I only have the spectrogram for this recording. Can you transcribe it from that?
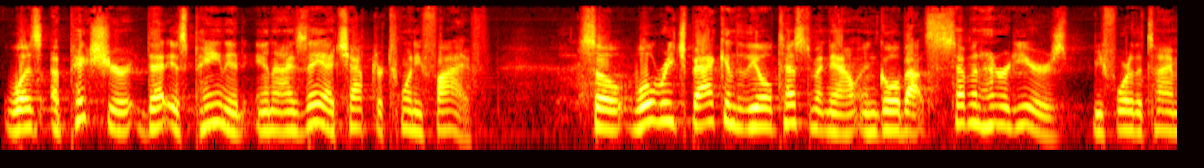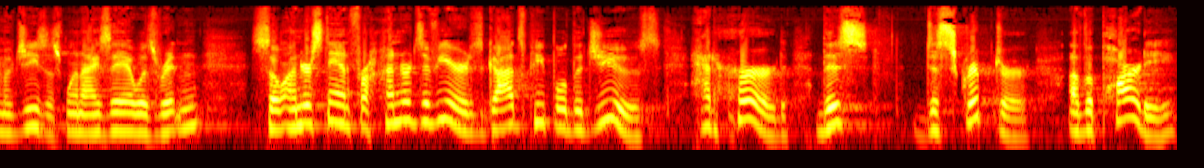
was a picture that is painted in Isaiah chapter 25. So we'll reach back into the Old Testament now and go about 700 years before the time of Jesus when Isaiah was written. So understand, for hundreds of years, God's people, the Jews, had heard this descriptor of a party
